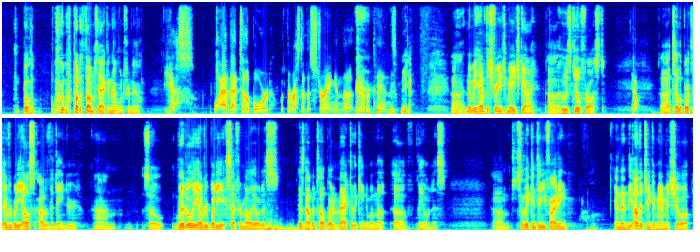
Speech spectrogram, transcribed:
but put a thumbtack in that one for now. Yes. We'll add that to the board with the rest of the string and the, the other pins. Yeah. Uh, and then we have the strange mage guy, uh, who is Gilfrost. Uh, teleports everybody else out of the danger. Um, so literally everybody except for Meliodas has now been teleported back to the kingdom of, Mel- of Leonis. Um, so they continue fighting, and then the other Ten Commandments show up.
